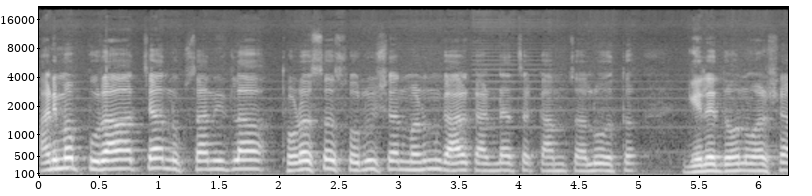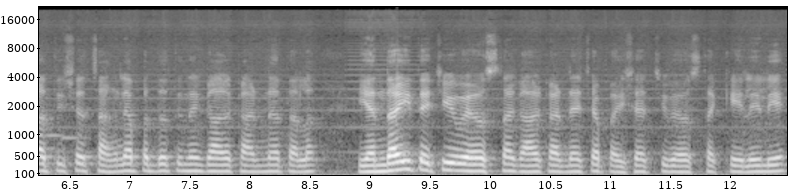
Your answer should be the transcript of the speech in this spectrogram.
आणि मग पुराच्या नुकसानीला थोडंसं सोल्युशन म्हणून गाळ काढण्याचं काम चालू होतं. गेले दोन वर्ष अतिशय चांगल्या पद्धतीने गाळ काढण्यात आलं. यंदाही त्याची व्यवस्था गाळ काढण्याच्या पैशाची व्यवस्था केलेली आहे.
